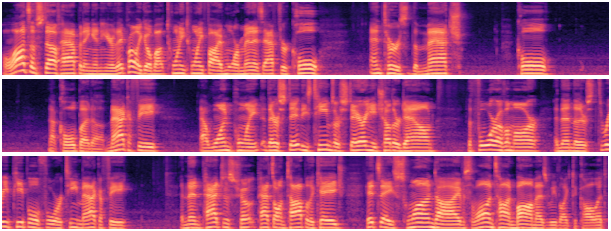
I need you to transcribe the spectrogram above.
Lots of stuff happening in here. They probably go about 20 25 more minutes after Cole enters the match. Cole, not Cole, but uh, McAfee. At one point, they're sta- these teams are staring each other down. The four of them are, and then there's three people for Team McAfee. And then Pat just show, Pat's on top of the cage, hits a swan dive, swanton bomb as we'd like to call it,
